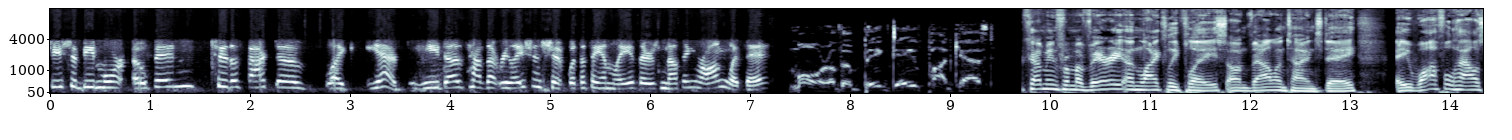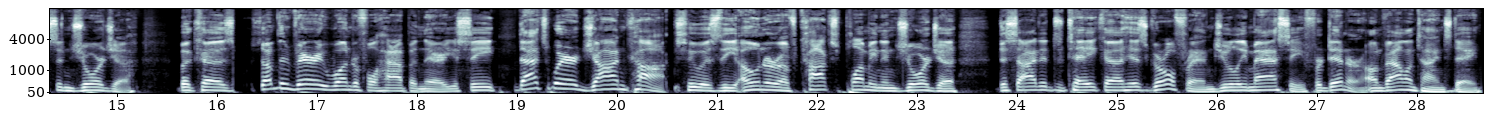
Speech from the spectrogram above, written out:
she should be more open to the fact of, like, yes, he does have that relationship with the family. There's nothing wrong with it. More of the Big Dave Podcast. coming from a very unlikely place on Valentine's Day, a Waffle House in Georgia, because something very wonderful happened there. You see, that's where John Cox, who is the owner of Cox Plumbing in Georgia, decided to take uh, his girlfriend, Julie Massey, for dinner on Valentine's Day.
